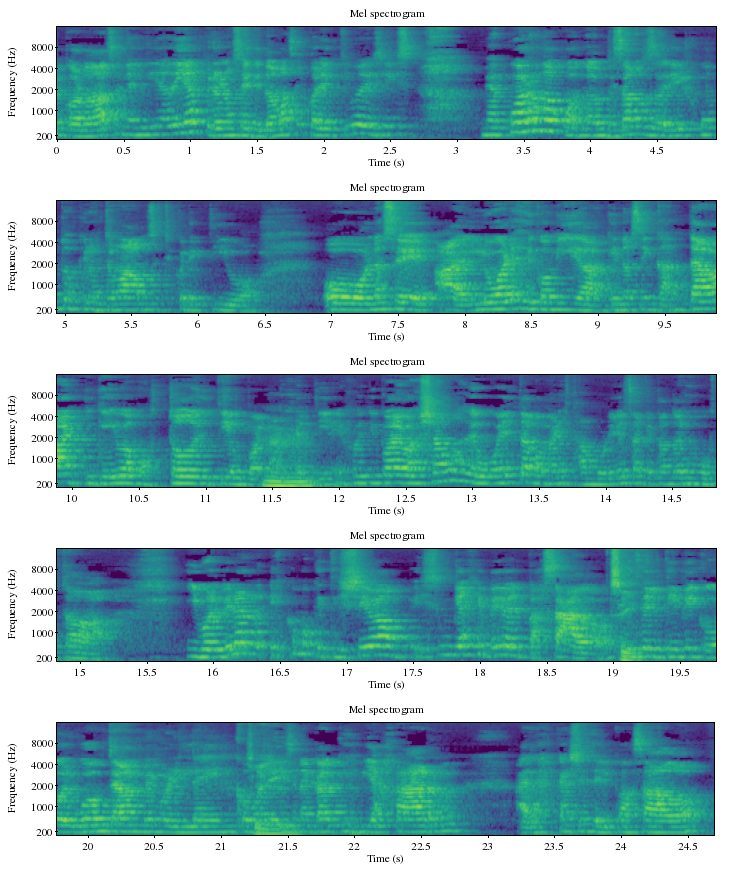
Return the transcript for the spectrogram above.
recordás en el día a día, pero no sé, te tomás el colectivo y decís, "Ah, me acuerdo cuando empezamos a salir juntos que nos tomábamos este colectivo. O no sé, a lugares de comida que nos encantaban y que íbamos todo el tiempo en Ujú. Argentina. Y fue tipo, "Ay, vayamos de vuelta a comer esta hamburguesa que tanto nos gustaba. Y volver a, es como que te lleva, es un viaje medio al pasado. Sí. Es el típico, el walk down memory lane, como Sí, le dicen acá, que es viajar a las calles del pasado.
